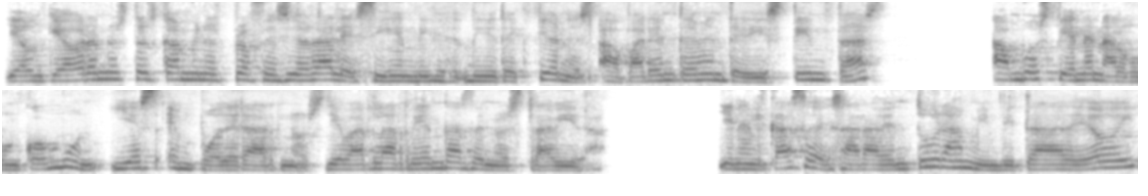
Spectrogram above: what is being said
Y aunque ahora nuestros caminos profesionales siguen direcciones aparentemente distintas, ambos tienen algo en común y es empoderarnos, llevar las riendas de nuestra vida. Y en el caso de Sara Ventura, mi invitada de hoy,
